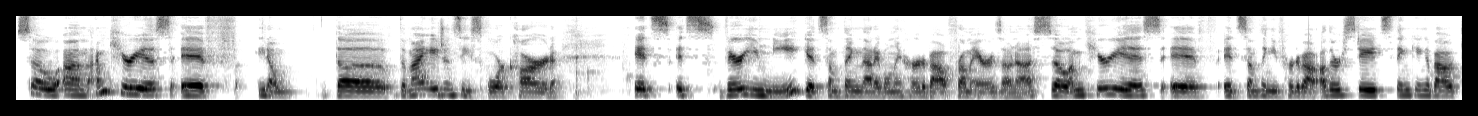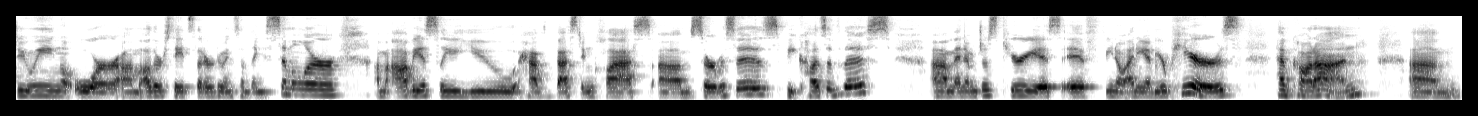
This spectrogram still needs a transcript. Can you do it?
So um, I'm curious if you know the the my agency scorecard it's it's very unique. It's something that i've only heard about from arizona. So i'm curious if it's something you've heard about other states thinking about doing or um, other states that are doing something similar. Um, obviously you have best in class um, services because of this. Um, and i'm just curious if you know any of your peers have caught on um,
